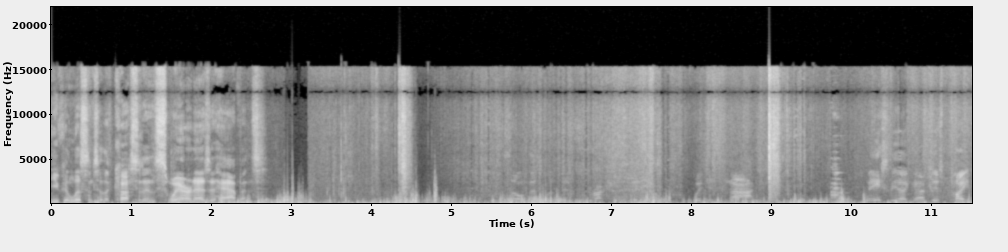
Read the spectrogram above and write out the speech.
you can listen to the cussing and swearing as it happens. So this was the instructional video, which it's not. Basically I got this pipe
